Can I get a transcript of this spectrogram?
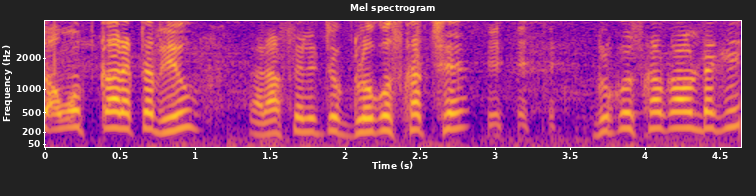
চমৎকার একটা ভিউ আর রাস্তায় একটু গ্লুকোজ খাচ্ছে। গ্লুকোজ খাওয়ার কারণটা কি?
